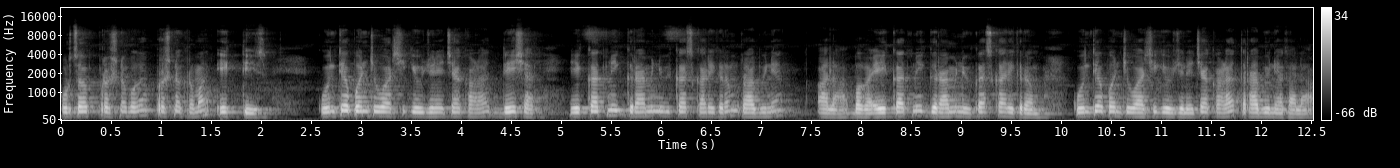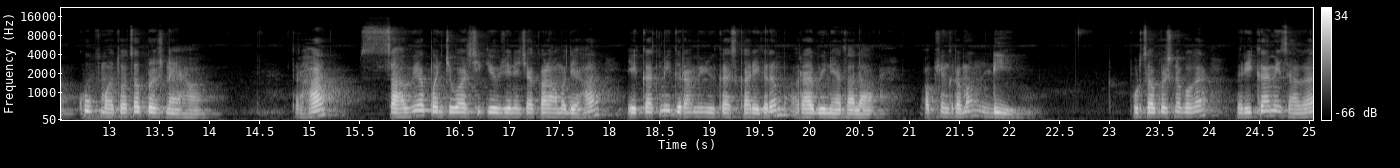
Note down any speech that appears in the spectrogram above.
पुढचा प्रश्न बघा प्रश्न क्रमांक एकतीस. कोणत्या पंचवार्षिक योजनेच्या काळात देशात एकात्मिक ग्रामीण विकास कार्यक्रम राबविण्यात आला. बघा एकात्मिक ग्रामीण विकास कार्यक्रम कोणत्या पंचवार्षिक योजनेच्या काळात राबविण्यात आला? खूप महत्त्वाचा प्रश्न आहे हा. तर हा सहाव्या पंचवार्षिक योजनेच्या काळामध्ये हा एकात्मिक ग्रामीण विकास कार्यक्रम राबविण्यात आला. ऑप्शन क्रमांक डी. पुढचा प्रश्न बघा. रिकामी जागा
